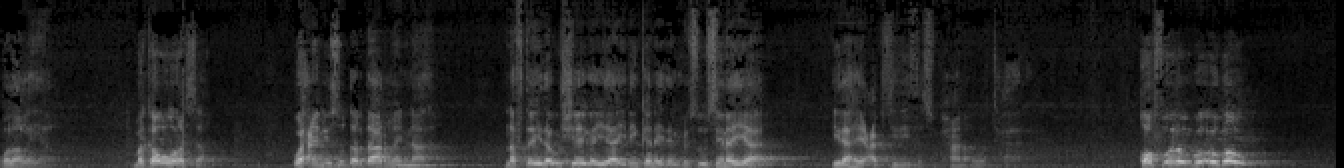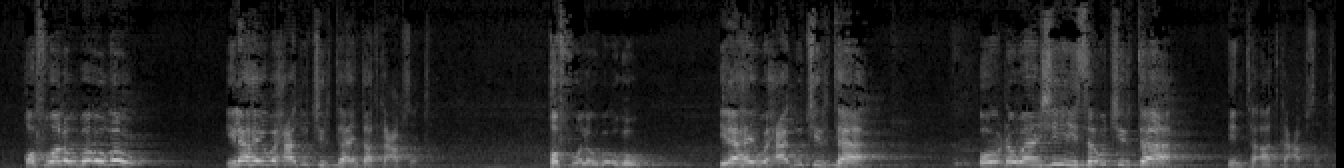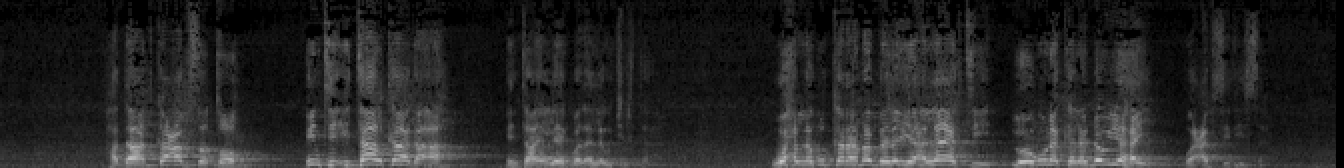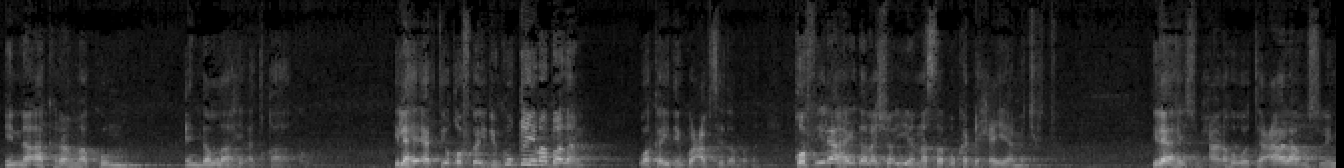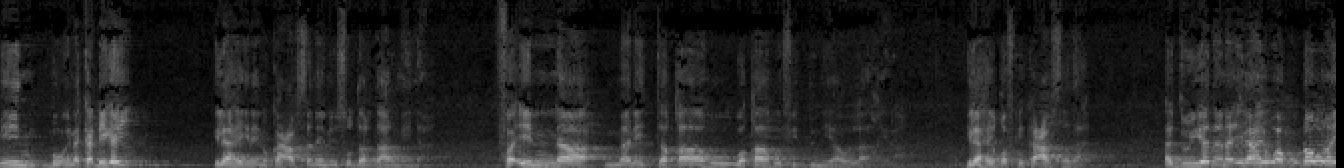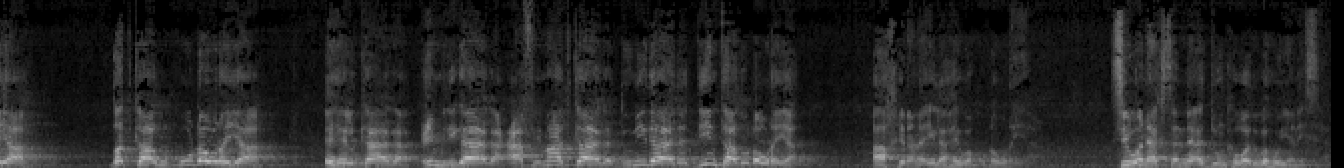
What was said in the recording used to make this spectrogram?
walaalayaal. Marka u horaysa waxaynu isu dardaarmaynaa naftayda u sheegayaa idinkana idin xusuusinayaa ilaahay cabsidiisa subxaanahu wa tacaala. Qof walowba ogow qof walowba ogow ilaahay waxaad u jirtaa intaad ka cabsato. Qof walowba ogow ilaahay waxaad u jirtaa oo dhowaanshihiisa u jirtaa inta aad ka cabsato. Haddaad ka cabsato intii itaalkaaga ah intaa in leeg baad alle u jirtaa. Wax lagu karaamo badan yahay alla agtii looguna kala dhow yahay waa cabsidiisa. Ina akramakum cinda allaahi atqaakum. Ilaahay agtii qofka idinku qiimo badan waa ka idinku cabsida badan. Qof ilaahay dhalasho iyo nasabu ka dhaxeeyaa ma jirto. Ilaahay subxaanahu wa tacaala muslimiin buu ina ka dhigay. Ilaahay inaynu ka cabsanayno isu dardaarmaynaa faina man itaqaahu waqaahu fi dunya wاlaakhira ilaahay qofkii ka cabsada adduunyadana ilaahay waa ku dhowrayaa dadkaaguu kuu dhowrayaa ehelkaaga cimrigaaga caafimaadkaaga dunidaada diintaadu dhowrayaa aakhirana ilaahay waa ku dhowrayaa si wanaagsanna adduunka waad uga hoyanaysaa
